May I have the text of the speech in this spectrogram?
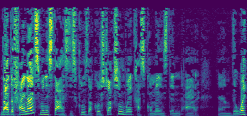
Now, the finance minister has disclosed that construction work has commenced and uh, um, the work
